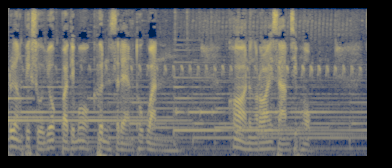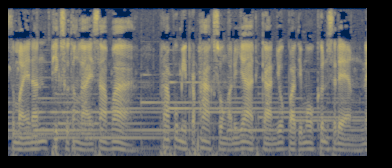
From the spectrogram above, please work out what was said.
เรื่องภิกษุยกปาติโมกขึ้นแสดงทุกวัน ข้อ 136 สมัยนั้นภิกษุทั้งหลายทราบว่า พระผู้มีพระภาคทรงอนุญาตการยกปาติโมกขึ้นแสดงใน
